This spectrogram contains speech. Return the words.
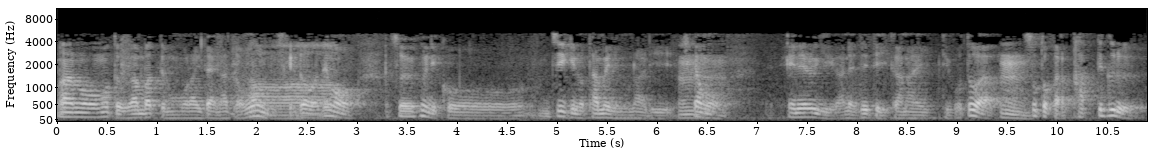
あのもっと頑張ってもらいたいなと思うんですけどでもそういうふうにこう地域のためにもなりしかもうん。エネルギーが、ね、出ていかないっていうことは、うん。外から買ってくる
